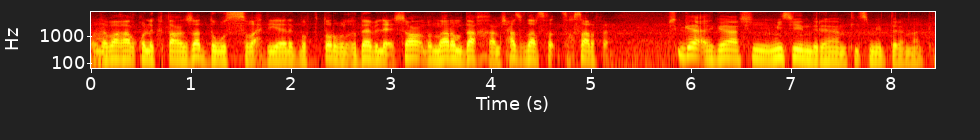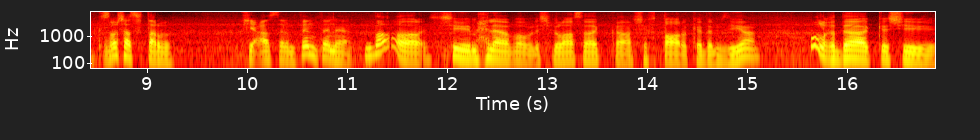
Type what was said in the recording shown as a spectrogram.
ودابا غنقول لك في طنجة دوز الصباح ديالك بالفطور بالغداء بالعشاء بالنهار مضخم. شحال تقدر تخسر فيه؟ كاع كاع شي 200 درهم 300 درهم هكا واش غتفطر شي عصير متنتن هذا ضروري شي محلابه ولا شي بلاصة هكا شي فطار وكذا مزيان. والغدا هكا شي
